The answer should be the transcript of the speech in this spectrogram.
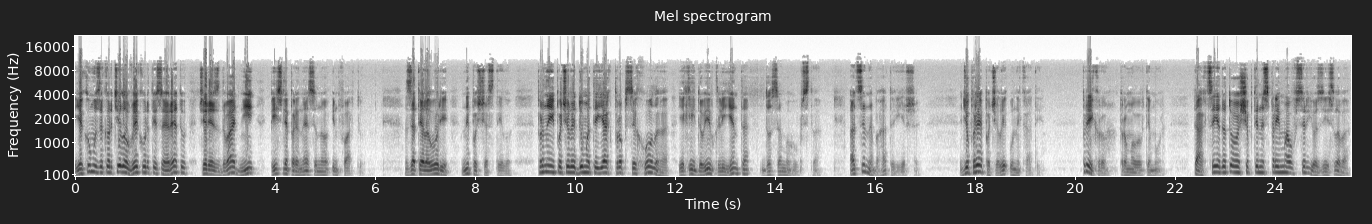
якому закортіло викурити сигарету через два дні після перенесеного інфаркту. Зате Лаурі не пощастило. Про неї почали думати як про психолога, який довів клієнта до самогубства. А це набагато гірше. Дюпре почали уникати. Прикро, промовив Тимур. Так, це я до того, щоб ти не сприймав всерйоз її слова.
